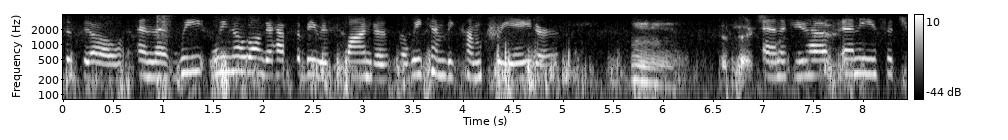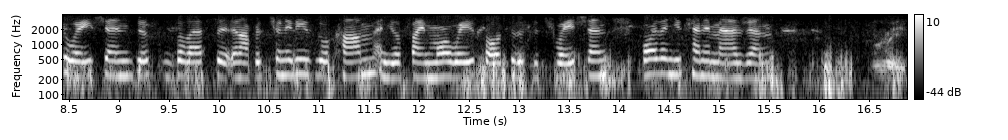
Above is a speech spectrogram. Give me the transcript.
to go and that we, we no longer have to be responders, but we can become creators. Mm, and if you have any situation, just bless it, and opportunities will come, and you'll find more ways to alter the situation, more than you can imagine. Great.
